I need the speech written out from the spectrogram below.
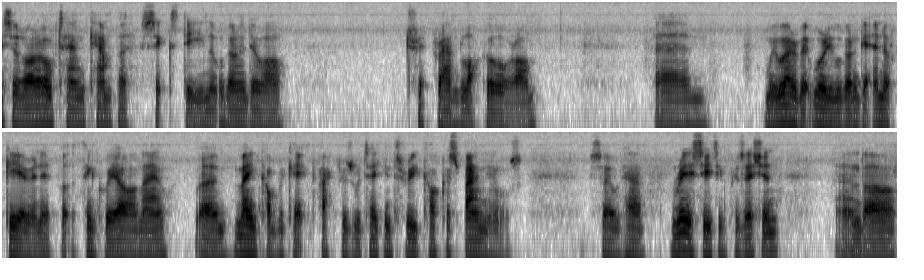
This is our Old Town Camper 16 that we're going to do our trip round Loch on. Um, we were a bit worried we were going to get enough gear in it, but I think we are now. Um, main complicating factor is we're taking three Cocker Spaniels. So we have rear seating position and our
